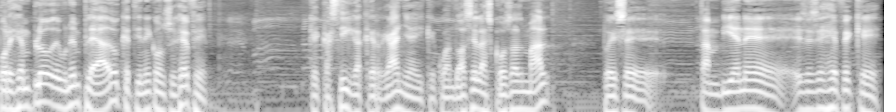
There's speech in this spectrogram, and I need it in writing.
por ejemplo, de un empleado que tiene con su jefe, que castiga, que regaña y que cuando hace las cosas mal, pues eh, también eh, es ese jefe que,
